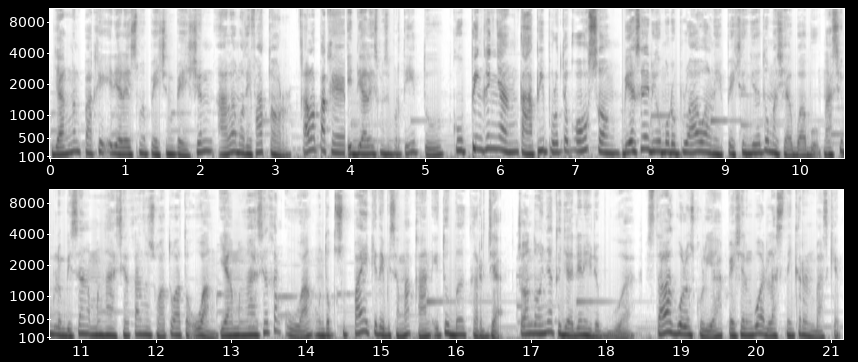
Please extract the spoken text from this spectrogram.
jangan pakai idealisme passion-passion ala motivator. Kalau pakai idealisme seperti itu, kuping kenyang tapi perutnya kosong. Biasanya di umur 20 awal nih, passion kita tuh masih abu-abu. Masih belum bisa menghasilkan sesuatu atau uang. Yang menghasilkan uang untuk supaya kita bisa makan itu bekerja. Contohnya kejadian hidup gue. Setelah gue lulus kuliah, passion gue adalah sneaker dan basket.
